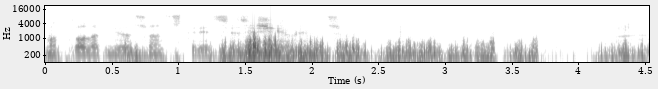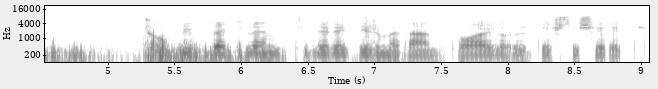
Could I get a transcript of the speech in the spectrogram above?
Mutlu olabiliyorsun, stressiz yaşayabiliyorsun. Çok büyük beklentilere girmeden doğayla özdeşleşerek,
